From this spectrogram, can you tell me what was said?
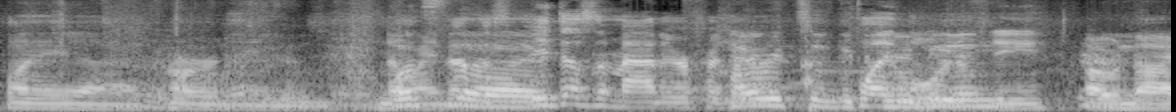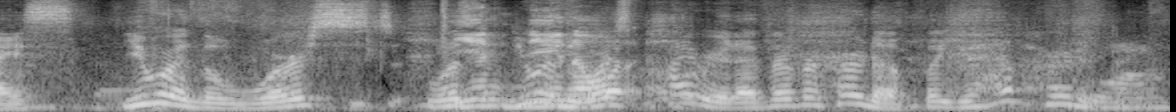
Play a card name. No, What's it doesn't, it doesn't matter if I Pirates do of the play Lord of D. Oh, nice. You are the worst. Was, You- you, you are the worst what? pirate I've ever heard of, but you have heard of him.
